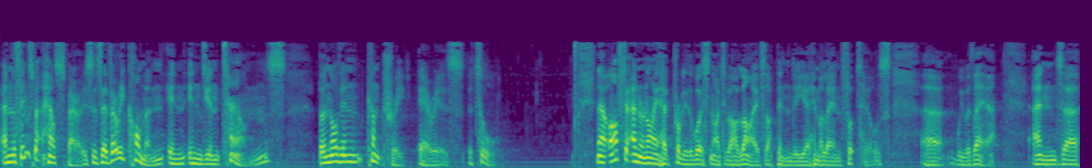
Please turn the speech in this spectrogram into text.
and the things about house sparrows is they're very common in Indian towns, but not in country areas at all. Now, after Anna and I had probably the worst night of our lives up in the uh, Himalayan foothills, uh, we were there, and uh,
